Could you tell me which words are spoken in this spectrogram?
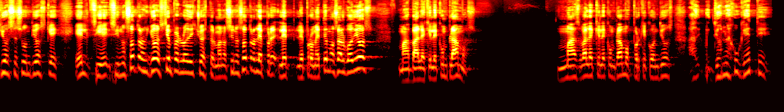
Dios es un Dios que Él, si, nosotros, yo siempre lo he dicho esto, hermano, si nosotros le, prometemos algo a Dios, más vale que le cumplamos. Más vale que le cumplamos porque con Dios, Dios no es juguete.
